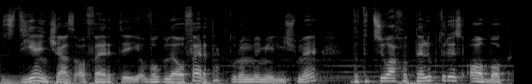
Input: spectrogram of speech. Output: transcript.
zdjęcia z oferty i w ogóle oferta, którą my mieliśmy, dotyczyła hotelu, który jest obok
